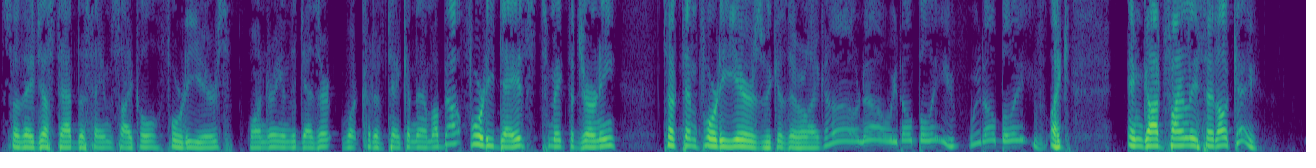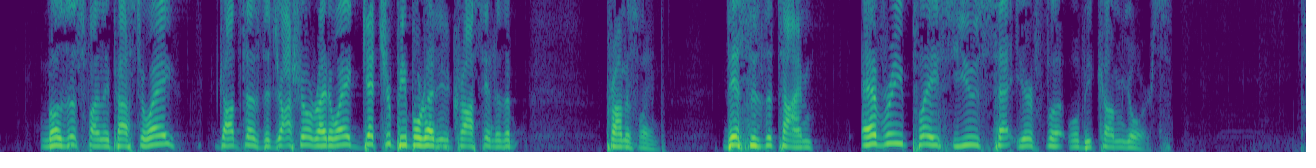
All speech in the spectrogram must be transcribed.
so they just had the same cycle 40 years wandering in the desert. What could have taken them about 40 days to make the journey took them 40 years because they were like, oh no, we don't believe. We don't believe. Like, and God finally said, okay. Moses finally passed away. God says to Joshua right away, get your people ready to cross into the promised land. This is the time. Every place you set your foot will become yours.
